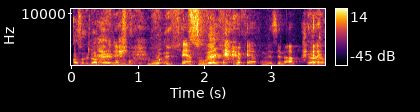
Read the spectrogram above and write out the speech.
Also in der Band nur, nur ich. Fährt Zu Recht. Fährt ein bisschen ab. Ja, ja.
